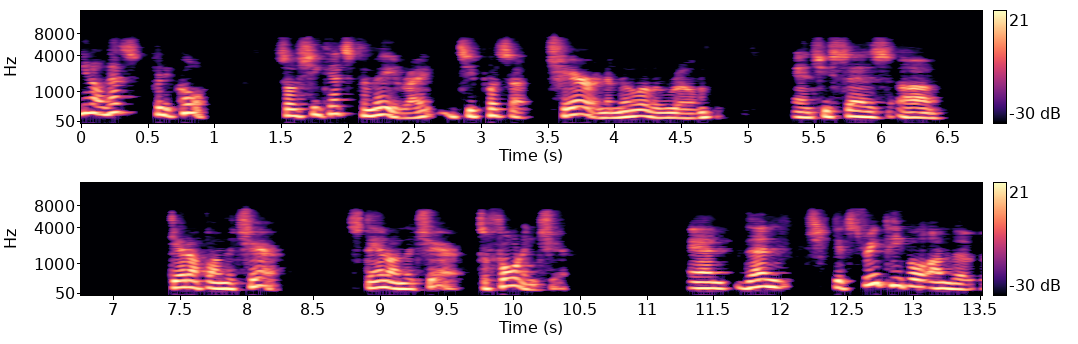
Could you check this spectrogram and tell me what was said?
you know that's pretty cool. So she gets to me, right? She puts a chair in the middle of the room and she says, uh, "Get up on the chair, stand on the chair. It's a folding chair." And then she gets three people on the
